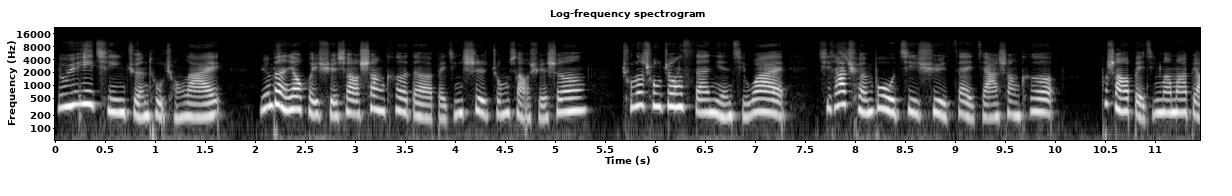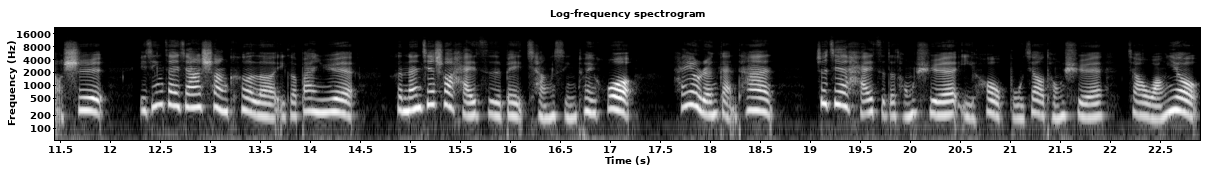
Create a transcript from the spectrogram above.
由于疫情卷土重来，原本要回学校上课的北京市中小学生，除了初中三年级外，其他全部继续在家上课。不少北京妈妈表示，已经在家上课了一个半月，很难接受孩子被强行退货。还有人感叹，这届孩子的同学以后不叫同学，叫网友；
